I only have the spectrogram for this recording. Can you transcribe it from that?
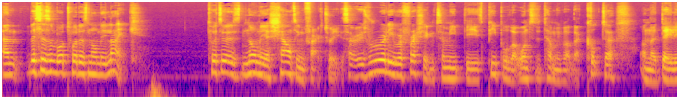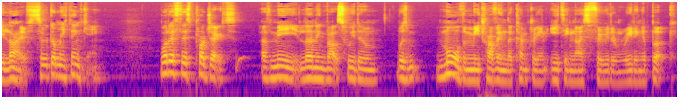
And this isn't what Twitter's normally like. Twitter is normally a shouting factory, so it was really refreshing to meet these people that wanted to tell me about their culture and their daily lives. So it got me thinking what if this project of me learning about Sweden was more than me traveling the country and eating nice food and reading a book?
